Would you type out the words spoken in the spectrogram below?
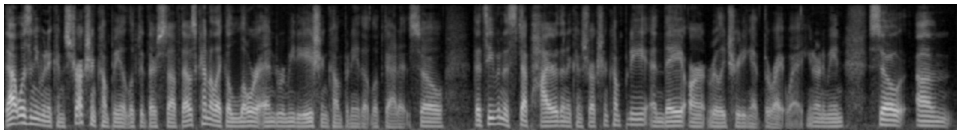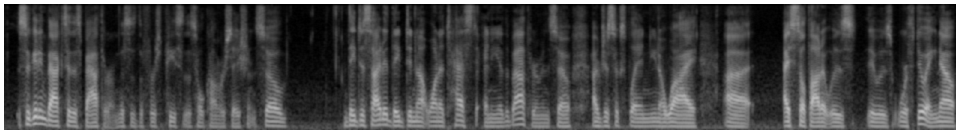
that wasn't even a construction company that looked at their stuff. That was kind of like a lower end remediation company that looked at it. So that's even a step higher than a construction company, and they aren't really treating it the right way. You know what I mean? So um, so getting back to this bathroom, this is the first piece of this whole conversation. So they decided they did not want to test any of the bathroom, and so I've just explained, you know, why. Uh, I still thought it was it was worth doing. Now,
